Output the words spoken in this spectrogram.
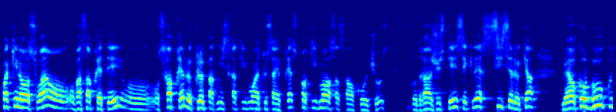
quoi qu'il en soit, on, va s'apprêter, on, sera prêt, le club administrativement et tout ça est prêt, sportivement, ça sera encore autre chose. Il faudra ajuster, c'est clair, si c'est le cas, mais encore beaucoup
